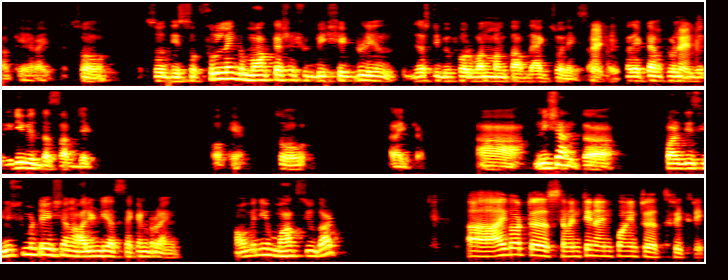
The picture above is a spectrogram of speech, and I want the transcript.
Okay, right. So so this so full length mock test should be scheduled just before one month of the actual exam. Right. right? By that time, student right. will be ready with the subject. Okay. So right. Uh, Nishant, uh, for this instrumentation All India second rank, how many marks you got? Uh, I got uh, 79.33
